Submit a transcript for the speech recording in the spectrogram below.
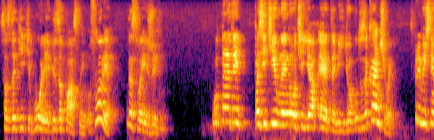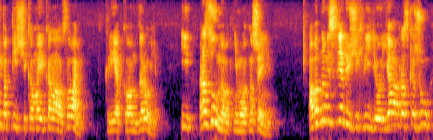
создадите более безопасные условия для своей жизни. Вот на этой позитивной ноте я это видео буду заканчивать. Привычным подписчиком моих каналов словами. Крепкого вам здоровья. И разумного к нему отношения. А в одном из следующих видео я расскажу,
